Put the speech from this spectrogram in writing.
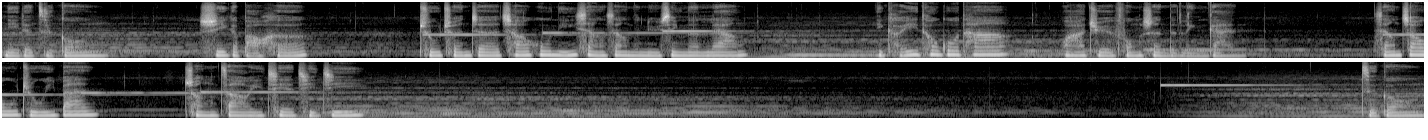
你的子宫是一个宝盒，储存着超乎你想象的女性能量，你可以透过它。挖掘丰盛的灵感，像造物主一般创造一切奇迹。子宫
